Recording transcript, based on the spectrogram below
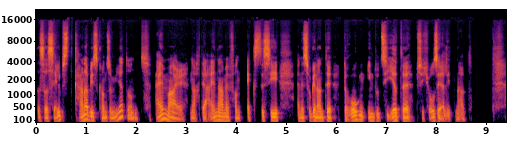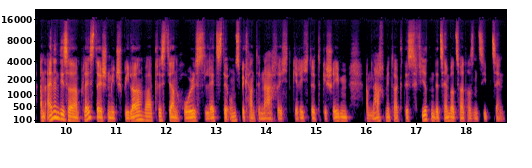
dass er selbst Cannabis konsumiert und einmal nach der Einnahme von Ecstasy eine sogenannte drogeninduzierte Psychose erlitten hat. An einen dieser PlayStation-Mitspieler war Christian Hohls letzte uns bekannte Nachricht gerichtet, geschrieben am Nachmittag des 4. Dezember 2017.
